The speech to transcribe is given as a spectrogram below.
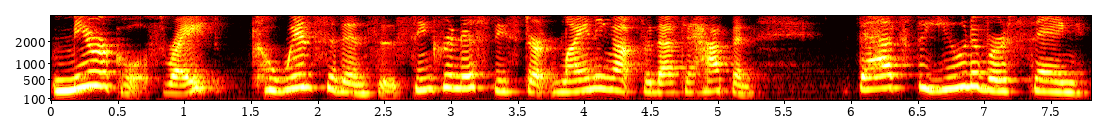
miracles, right? Coincidences, synchronicities start lining up for that to happen. That's the universe saying,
